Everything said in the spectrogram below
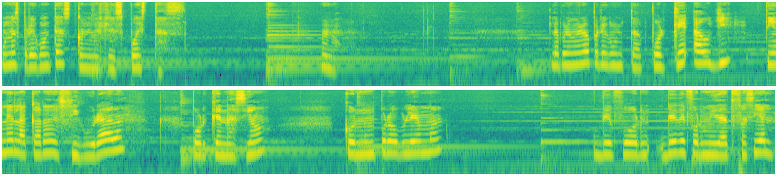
unas preguntas con mis respuestas. Bueno, la primera pregunta, ¿por qué Augie tiene la cara desfigurada? Porque nació con un problema de, deformidad facial.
